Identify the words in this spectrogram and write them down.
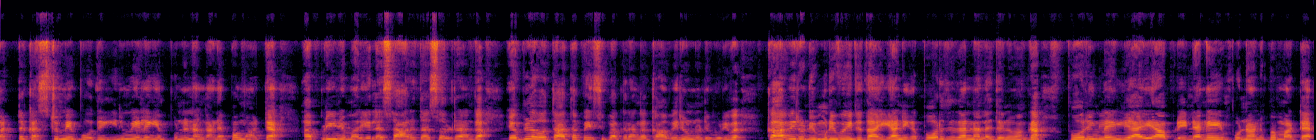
பட்ட கஷ்டமே போதும். இனிமேலே என் பொண்ணு நாங்கள் அனுப்ப மாட்டேன் அப்படின்ற மாதிரியெல்லாம் சாரதா சொல்கிறாங்க எவ்வளவோ தாத்தா பேசி பார்க்குறாங்க காவேரி உன்னுடைய முடிவு. காவேரியுடைய முடிவு இதுதான் ஐயா. நீங்கள் போகிறது தான் நல்லதுன்னுவாங்க. போகிறீங்களா இல்லையா ஐயா? அப்படின்னாங்க. என் பொண்ணு அனுப்ப மாட்டேன்.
